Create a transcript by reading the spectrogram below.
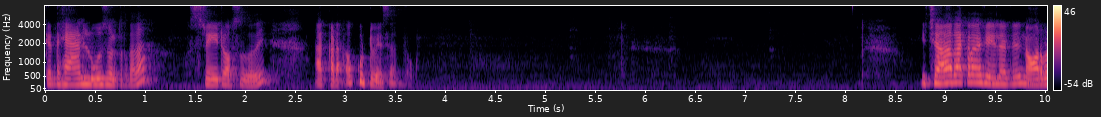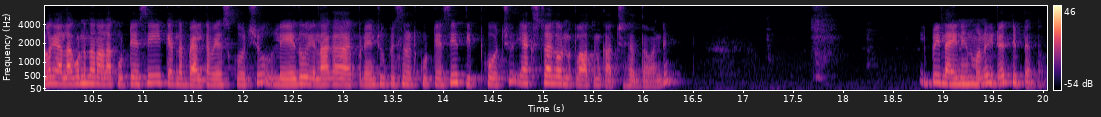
కింద హ్యాండ్ లూజ్ ఉంటుంది కదా స్ట్రైట్ వస్తుంది అది. అక్కడ ఒక కుట్టు వేసేద్దాం. ఇది చాలా రకాలుగా చేయాలంటే నార్మల్గా ఎలా ఉండదని అలా కుట్టేసి కింద బెల్ట్ వేసుకోవచ్చు. లేదు ఇలాగా ఇప్పుడు నేను చూపిస్తున్నట్టు కుట్టేసి తిప్పుకోవచ్చు. ఎక్స్ట్రాగా ఉన్న క్లాత్ని కట్ చేసేద్దామండి. ఇప్పుడు ఈ లైనింగ్ మనం ఇటే తిప్పేద్దాం.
